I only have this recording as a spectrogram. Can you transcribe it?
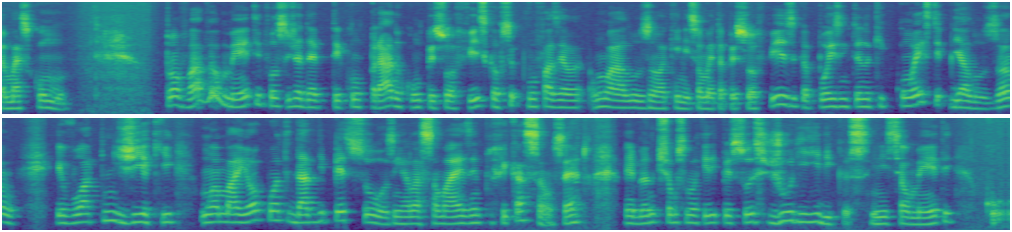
é, é mais comum. Provavelmente você já deve ter comprado com pessoa física. Eu sempre vou fazer uma alusão aqui inicialmente à pessoa física, pois entendo que com esse tipo de alusão eu vou atingir aqui uma maior quantidade de pessoas em relação à exemplificação, certo? Lembrando que estamos falando aqui de pessoas jurídicas, inicialmente, com,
